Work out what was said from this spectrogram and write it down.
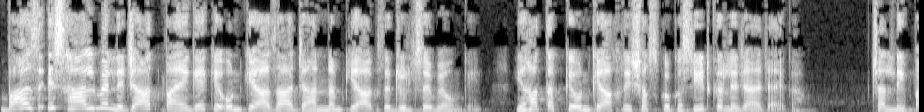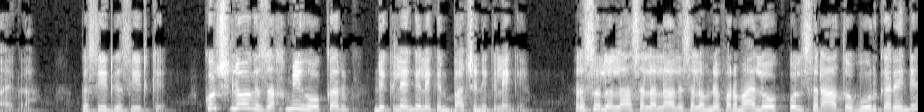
بعض اس حال میں نجات پائیں گے کہ ان کے آزاد جہنم کی آگ سے جھلسے ہوئے ہوں گے۔ یہاں تک کہ ان کے آخری شخص کو گسیٹ کر لے جایا جائے گا۔ چل نہیں پائے گا۔ گسیٹ گسیٹ کے۔ کچھ لوگ زخمی ہو کر نکلیں گے لیکن بچ نکلیں گے۔ رسول اللہ صلی اللہ علیہ وسلم نے فرمایا، لوگ پل سرات عبور کریں گے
